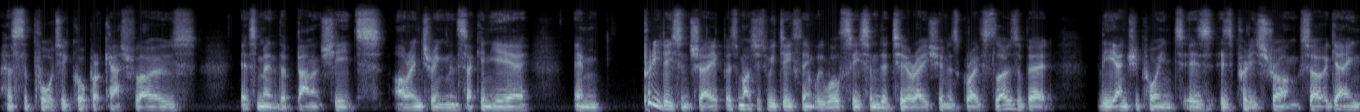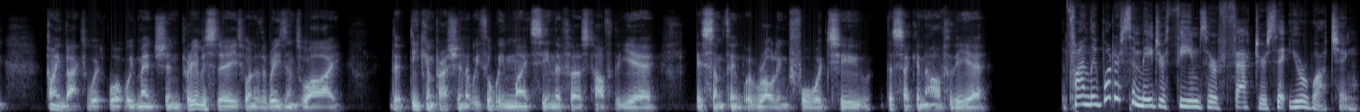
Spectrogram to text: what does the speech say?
has supported corporate cash flows. It's meant that balance sheets are entering the second year in pretty decent shape, as much as we do think we will see some deterioration as growth slows a bit the entry point is is pretty strong. So again, coming back to what we mentioned previously, is one of the reasons why the decompression that we thought we might see in the first half of the year is something we're rolling forward to the second half of the year. Finally, what are some major themes or factors that you're watching?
